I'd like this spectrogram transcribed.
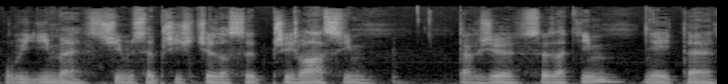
Uvidíme, s čím se příště zase přihlásím. Takže se zatím mějte.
